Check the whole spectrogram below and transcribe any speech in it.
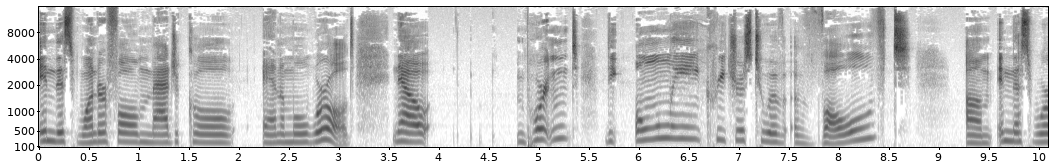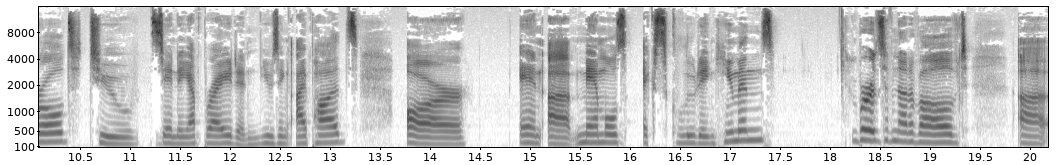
in this wonderful, magical animal world. Now, important. The only creatures to have evolved um, in this world to standing upright and using iPods are and uh, mammals excluding humans. Birds have not evolved. Uh,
